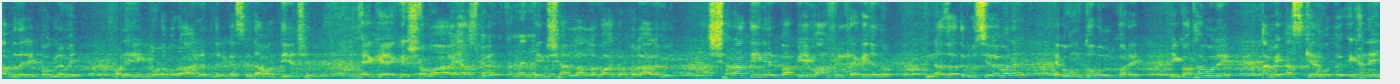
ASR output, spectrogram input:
আপনাদের এই প্রোগ্রামে অনেক বড় বড় আলমদের কাছে দাওয়াত দিয়েছেন। একে একে সবাই আসবে। ইনশাআল্লাহ আল্লাহ পাক রব্বুল আলামিন সারা দিনের ব্যাপী এই মাহফিলটাকে যেন নাজাতের উসিলা বানায় এবং কবুল করে। এই কথা বলে আমি আজকের মতো এখানেই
